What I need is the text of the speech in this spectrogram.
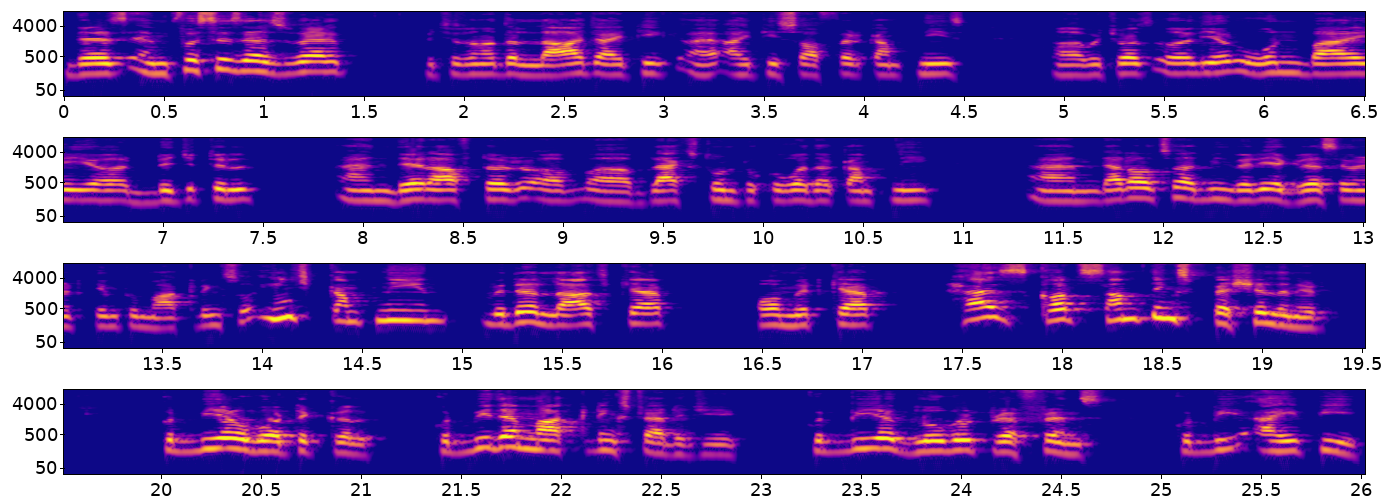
There's Mphasis as well, which is one of the large IT IT software companies, which was earlier owned by Digital, and thereafter uh, Blackstone took over the company, and that also has been very aggressive when it came to marketing. So each company with large cap or mid cap has got something special in it could be a vertical, could be their marketing strategy, could be a global preference, could be IP,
